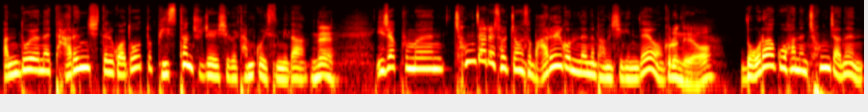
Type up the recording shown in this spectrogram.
안도현의 다른 시들과도 또 비슷한 주제의식을 담고 있습니다. 네, 이 작품은 청자를 설정해서 말을 건네는 방식인데요. 그런데요. 너라고 하는 청자는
